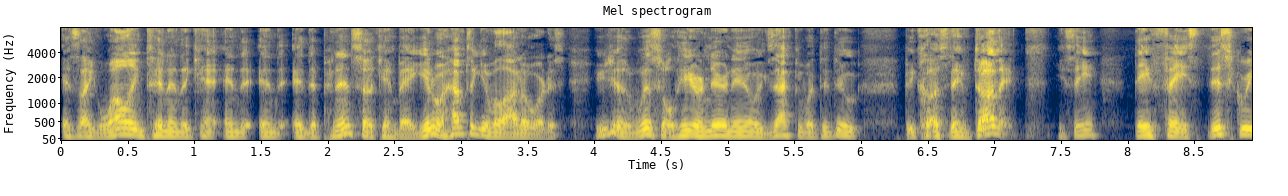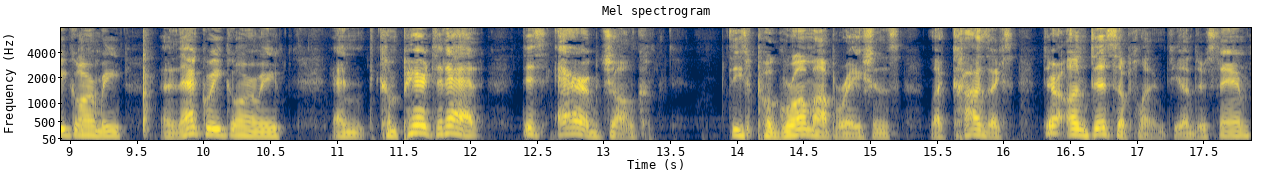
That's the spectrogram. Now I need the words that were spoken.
it's like Wellington in the, in the, in the, in the Peninsula campaign. You don't have to give a lot of orders. You just whistle here and there, and they know exactly what to do because they've done it. You see, they faced this Greek army and that Greek army, and compared to that, this Arab junk, these pogrom operations like Cossacks, they're undisciplined. You understand?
